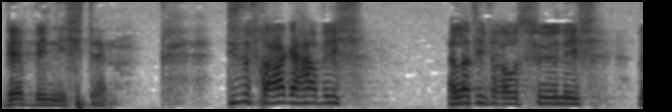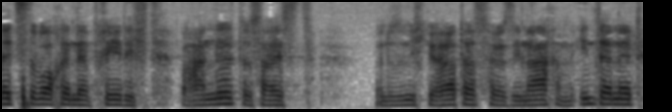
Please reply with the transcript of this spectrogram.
Wer bin ich denn? Diese Frage habe ich relativ ausführlich letzte Woche in der Predigt behandelt. Das heißt, wenn du sie nicht gehört hast, hör sie nach. Im Internet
